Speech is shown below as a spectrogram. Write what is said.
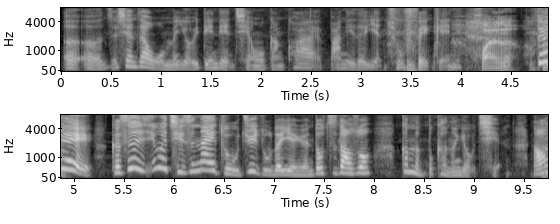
呃呃，现在我们有一点点钱，我赶快把你的演出费给你 还了，对。可是因为其实那一组剧组的演员都知道说根本不可能有钱，然后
